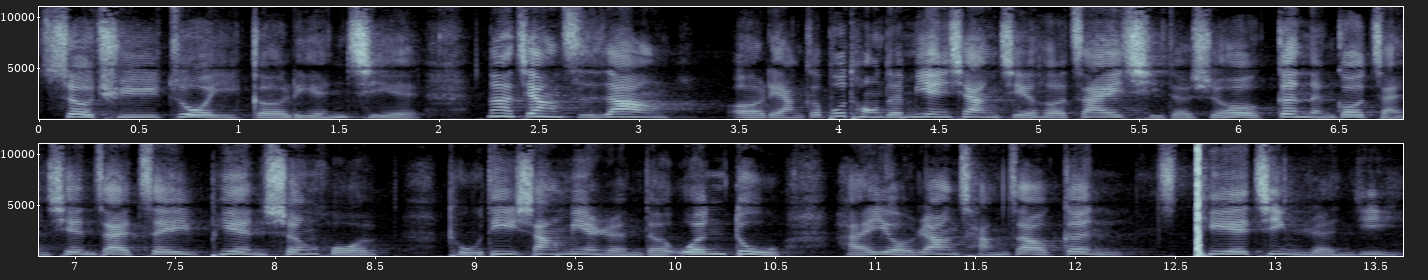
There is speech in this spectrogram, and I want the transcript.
社区做一个连结，那这样子让。呃，两个不同的面相结合在一起的时候，更能够展现在这一片生活土地上面人的温度，还有让长照更贴近人意。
